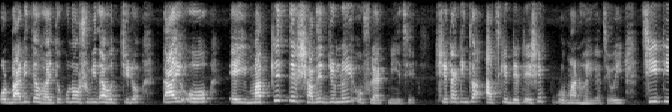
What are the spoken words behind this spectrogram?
ওর বাড়িতে হয়তো কোনো অসুবিধা হচ্ছিল, তাই ও এই মাতৃত্বের স্বাদের জন্যই ও ফ্ল্যাট নিয়েছে। সেটা কিন্তু আজকের ডেটে এসে প্রমাণ হয়ে গেছে। ওই ছিটি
